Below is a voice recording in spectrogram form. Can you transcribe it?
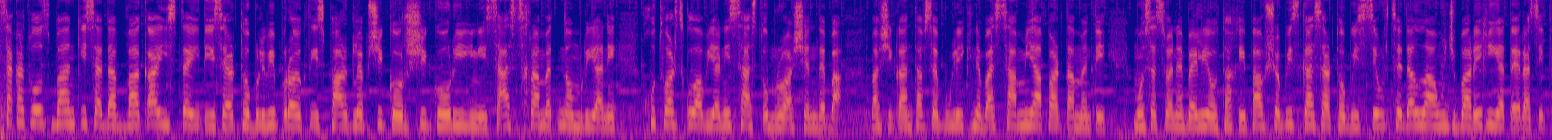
საქართველოს ბანკისა და ვაკა ისტეიტის ერთობლივი პროექტის ფარგლებში გორში გორიინის 119 ნომრიანი ხუთვარსკვლავიანი სასტუმრო აშენდება. მასში განთავსებული იქნება სამი აპარტამენტი, მოსასვენებელი ოთახი, ბავშვების გასართობის სივრცე და ლაუნჯ-ბარი ღია ტერასით.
